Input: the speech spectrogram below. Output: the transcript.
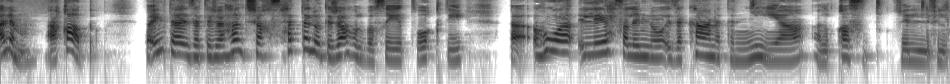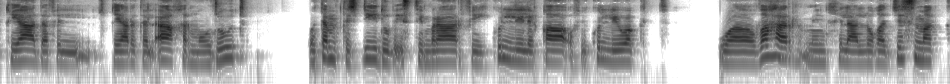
ألم عقاب. فأنت إذا تجاهلت شخص حتى لو تجاهل بسيط وقتي هو اللي يحصل إنه إذا كانت النية القصد في في القيادة في قيادة الآخر موجود وتم تجديده باستمرار في كل لقاء وفي كل وقت وظهر من خلال لغة جسمك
